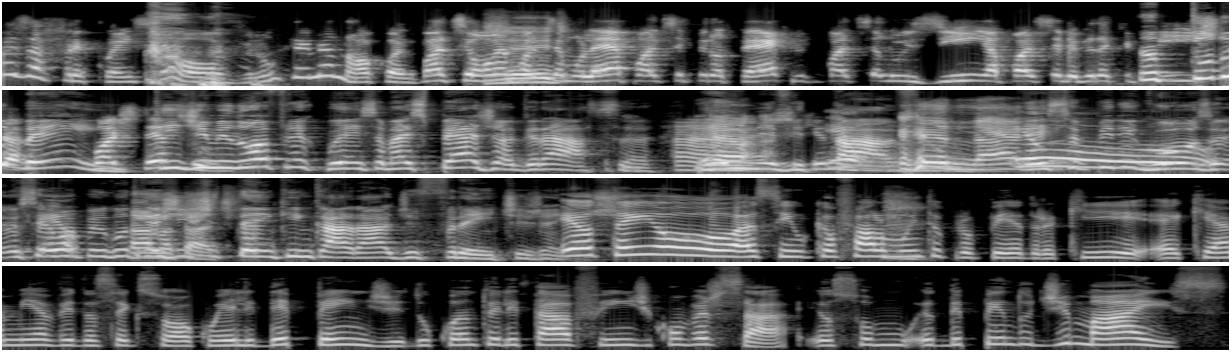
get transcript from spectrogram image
Mas a frequência é óbvio, não tem a menor coisa. Pode ser homem, Gente. pode ser mulher, pode ser pirotécnico, pode ser luzinha, pode ser bebida que não, pista. Tudo bem, pode ter que diminua a frequência, mas perde a graça. Ah, é inevitável. Eu, Isso é perigoso. Eu sei é uma pergunta que a gente tem que encarar de frente, gente. Eu tenho, assim, o que eu falo muito pro Pedro aqui é que a minha vida sexual com ele depende do quanto ele tá afim de conversar. Eu sou, eu dependo demais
